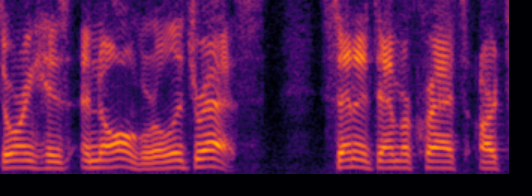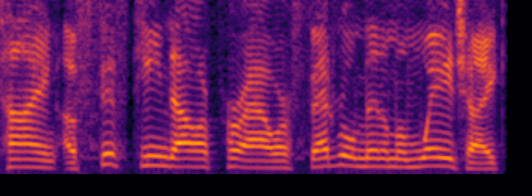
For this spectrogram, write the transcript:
during his inaugural address. Senate Democrats are tying a $15 per hour federal minimum wage hike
